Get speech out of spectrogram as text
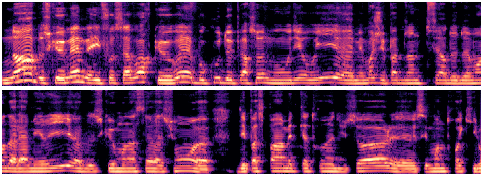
non, parce que même, il faut savoir que beaucoup de personnes vont vous dire oui, euh, mais moi, j'ai pas besoin de faire de demande à la mairie euh, parce que mon installation euh, dépasse pas 1m80 du sol, c'est moins de 3 kg.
